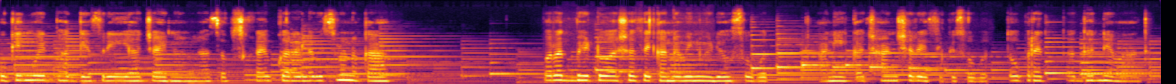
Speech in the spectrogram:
कुकिंग विथ भाग्यश्री या चॅनलला सबस्क्राईब करायला विसरू नका. परत भेटू अशाच एका नवीन व्हिडिओसोबत आणि एका छानशा रेसिपीसोबत तोपर्यंत धन्यवाद.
